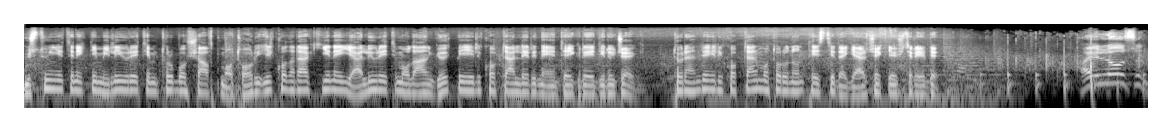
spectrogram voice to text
Üstün yetenekli milli üretim turboşaft motor ilk olarak yine yerli üretim olan Gökbey helikopterlerine entegre edilecek. Törende helikopter motorunun testi de gerçekleştirildi. Hayırlı olsun.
